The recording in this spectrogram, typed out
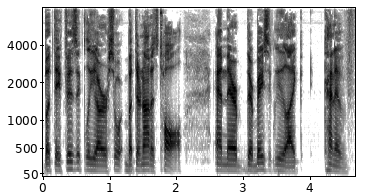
but they physically are sort but they're not as tall. And they're they're basically like kind of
